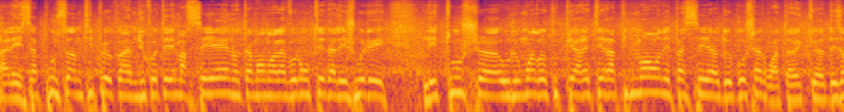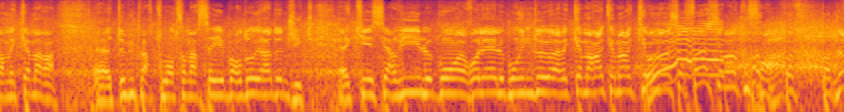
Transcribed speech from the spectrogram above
Allez, ça pousse un petit peu quand même du côté des Marseillais, notamment dans la volonté d'aller jouer les, les touches euh, ou le moindre coup de pied arrêté rapidement. On est passé euh, de gauche à droite avec euh, désormais Camara. Deux buts partout entre Marseille et Bordeaux et Radonjic qui est servi. Le bon relais, le bon 1-2 avec Camara. Camara qui est dans la surface. Il y aura un coup franc. Non, non,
